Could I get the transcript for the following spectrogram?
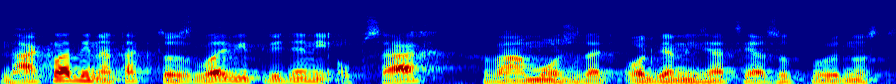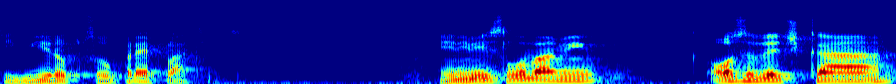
Náklady na takto zle vytriedený obsah vám môže dať organizácia zodpovednosti výrobcov preplatiť. Inými slovami, OZVčka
